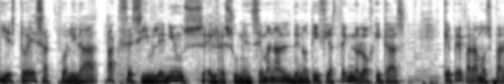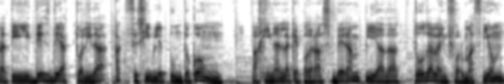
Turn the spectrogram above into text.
y esto es Actualidad Accesible News, el resumen semanal de noticias tecnológicas que preparamos para ti desde actualidadaccesible.com, página en la que podrás ver ampliada toda la información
